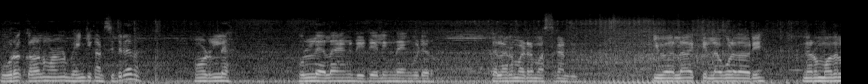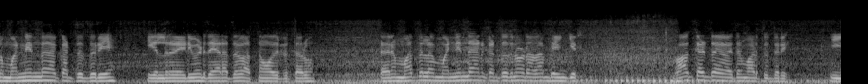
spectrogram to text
ಪೂರ ಕಲರ್ ಮಾಡೋಣ ಬೆಂಕಿ ಕಾಣಿಸಿದ್ರಿ ಅದು? ನೋಡ್ರಲ್ಲೇ ಫುಲ್ ಎಲ್ಲ ಹೆಂಗೆ ಡೀಟೇಲಿಂಗ್ ಹೆಂಗೆ ಬಿಡ್ಯಾರ ಕಲರ್ ಮಾಡ್ರೆ ಮಸ್ತ್ ಕಾಣಿಸ್ತೈತಿ ಇವೆಲ್ಲ ಕಿಲ್ಲಗಳು ಅದಾವೆ ರೀ ಇನ್ನೊಂದು ಮೊದಲು ಮಣ್ಣಿಂದ ಕಟ್ತಿದ್ದು ರೀ. ಈಗೆಲ್ಲ ರೆಡಿಮೇಡ್ ತಯಾರಾದವು ಹತ್ತು ಹೋದಿರ್ತಾರೆ ಅದ್ರ ಮೊದಲು ಮಣ್ಣಿಂದ ಏನು ಕಟ್ತದ ನೋಡಿ, ಅದ ಬೆಂಕಿ ರೀ. ಭಾಳ ಕಟ್ಟ ಇದನ್ನು ಮಾಡ್ತಿದ್ದು ರೀ. ಈಗ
